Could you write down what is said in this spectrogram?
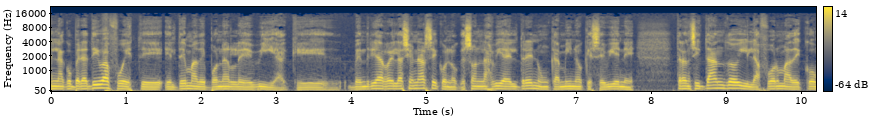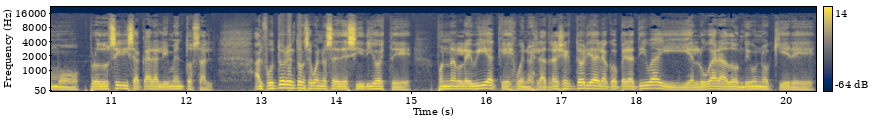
en la cooperativa fue este el tema de ponerle vía, que vendría a relacionarse con lo que son las vías del tren, un camino que se viene transitando y la forma de cómo producir y sacar alimentos al, al futuro. Entonces, bueno, se decidió este ponerle vía, que es bueno, es la trayectoria de la cooperativa y el lugar a donde uno quiere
